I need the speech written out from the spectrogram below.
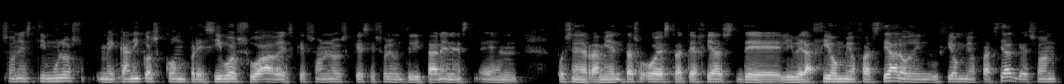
son estímulos mecánicos compresivos suaves, que son los que se suelen utilizar en, pues en herramientas o estrategias de liberación miofascial o de inducción miofascial, que son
